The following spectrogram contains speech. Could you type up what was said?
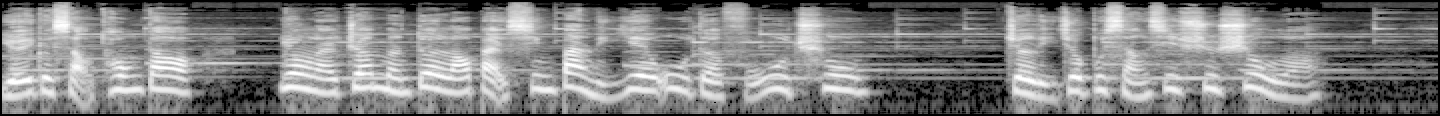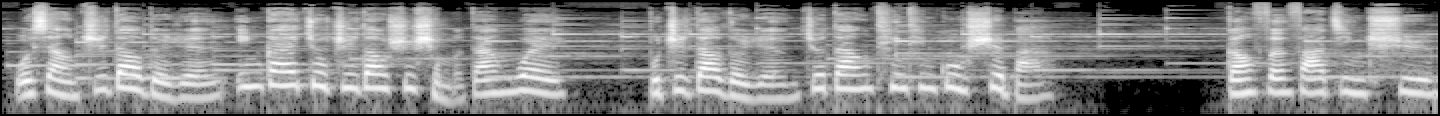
有一个小通道，用来专门对老百姓办理业务的服务处。这里就不详细叙述了，我想知道的人应该就知道是什么单位，不知道的人就当听听故事吧。刚分发进去，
